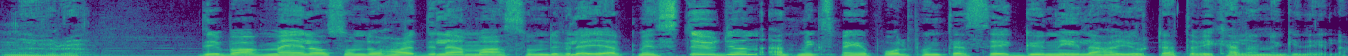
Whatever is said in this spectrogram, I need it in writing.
Nu är du. Det är bara att mejla oss om du har ett dilemma som du vill ha hjälp med. Studion att mixmegapol.se. Gunilla har gjort detta. Vi kallar henne Gunilla.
